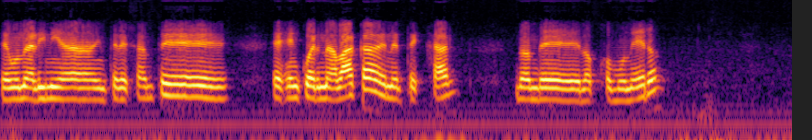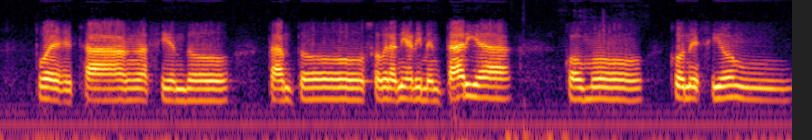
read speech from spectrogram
en una línea interesante es en Cuernavaca, en el Texcal, donde los comuneros pues están haciendo tanto soberanía alimentaria como conexión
